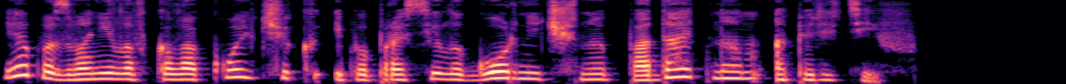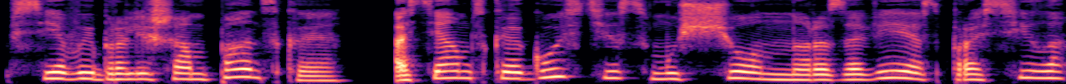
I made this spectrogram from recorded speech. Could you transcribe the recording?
Я позвонила в колокольчик и попросила горничную подать нам аперитив. Все выбрали шампанское, а сиамская гостья, смущенно розовея, спросила,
